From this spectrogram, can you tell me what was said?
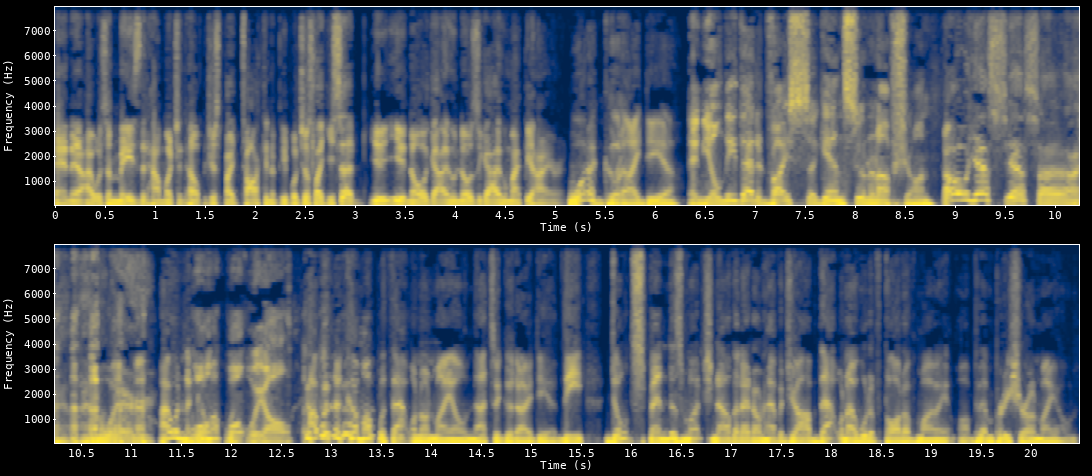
and I was amazed at how much it helped just by talking to people. Just like you said, you you know a guy who knows a guy who might be hiring. What a good idea. And you'll need that advice again soon enough, Sean. Oh yes, yes, uh, I, I am aware. I wouldn't have come Won't, up with won't we all? I wouldn't have come up with that one on my own. That's a good idea. The don't spend as much now that I don't have a job. That one I would have thought of my. I'm pretty sure on my own.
